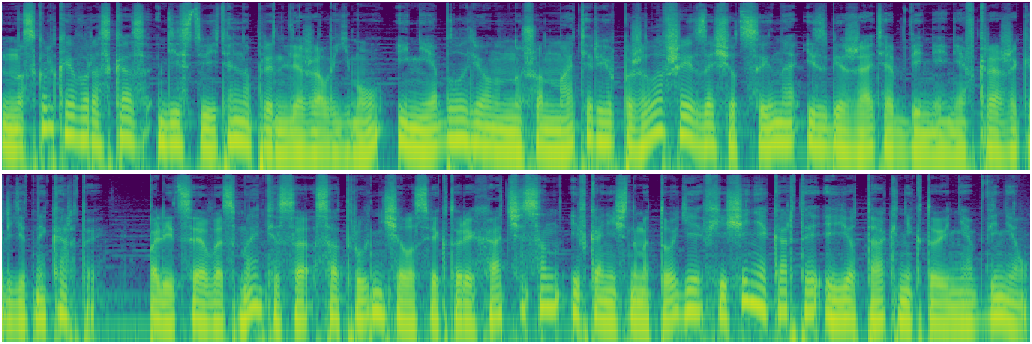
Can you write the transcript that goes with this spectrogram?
Насколько его рассказ действительно принадлежал ему, и не был ли он внушен матерью, пожелавшей за счет сына избежать обвинения в краже кредитной карты? Полиция Вест-Мемфиса сотрудничала с Викторией Хатчисон, и в конечном итоге в хищении карты ее так никто и не обвинил.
